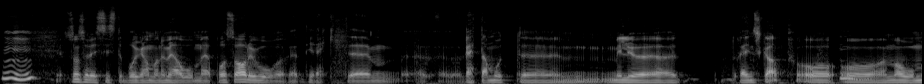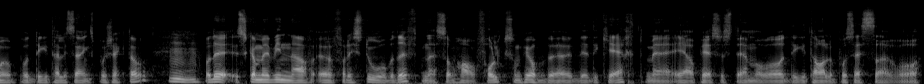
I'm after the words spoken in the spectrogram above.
Mm. Sånn som de siste programmene vi har vært med på, så har det jo vært direkte uh, retta mot eh, miljøregnskap. Og, og vi har vært på digitaliseringsprosjekter. Og det skal vi vinne eh, for de store bedriftene som har folk som jobber dedikert med ERP-systemer og digitale prosesser og,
